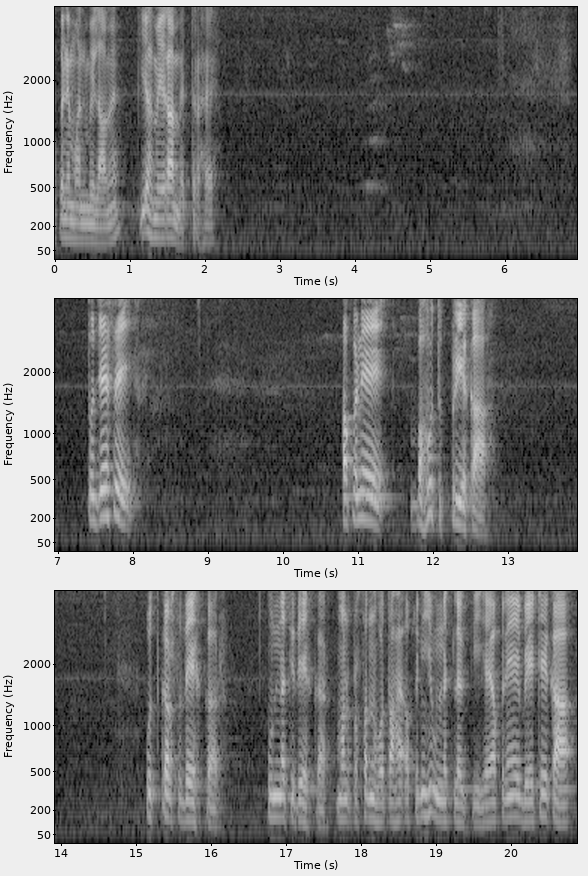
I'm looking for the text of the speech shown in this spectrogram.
अपने मन में लावें कि यह मेरा मित्र है। तो जैसे अपने बहुत प्रिय का उत्कर्ष देखकर, उन्नति देखकर, मन प्रसन्न होता है, अपनी ही उन्नति लगती है। अपने बेटे का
